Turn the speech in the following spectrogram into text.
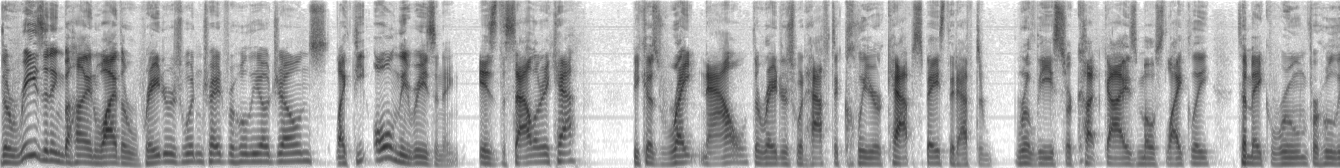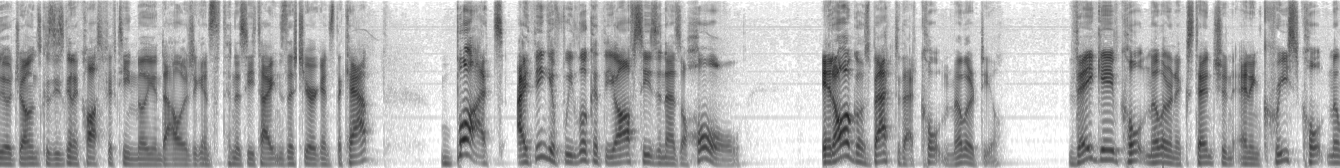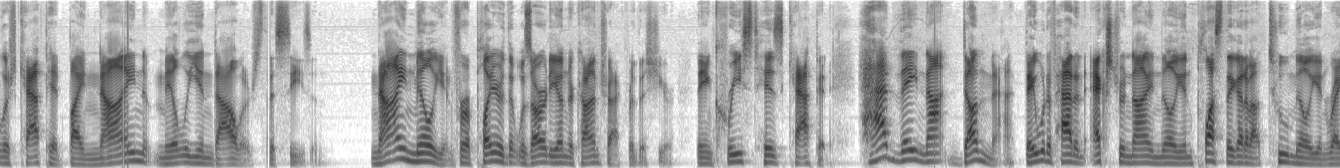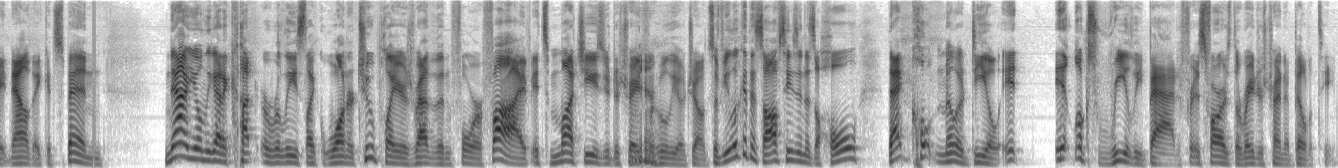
the reasoning behind why the Raiders wouldn't trade for Julio Jones, like the only reasoning is the salary cap, because right now the Raiders would have to clear cap space. They'd have to release or cut guys most likely to make room for Julio Jones because he's going to cost $15 million against the Tennessee Titans this year against the cap. But I think if we look at the offseason as a whole, it all goes back to that Kolton Miller deal. They gave Kolton Miller an extension and increased Kolton Miller's cap hit by $9 million this season. Nine million for a player that was already under contract for this year. They increased his cap hit. Had they not done that, they would have had an extra nine million. Plus, they got about two million right now they could spend. Now you only got to cut or release like one or two players rather than four or five. It's much easier to trade yeah. for Julio Jones. So if you look at this offseason as a whole, that Kolton Miller deal, it it looks really bad for as far as the Raiders trying to build a team.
